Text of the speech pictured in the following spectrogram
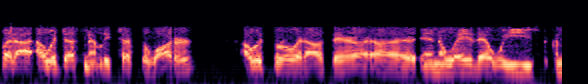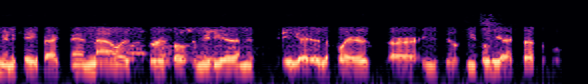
But I, I would definitely test the water. I would throw it out there uh, in a way that we used to communicate back then. Now it's through social media and it's, uh, the players are easy, easily accessible.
